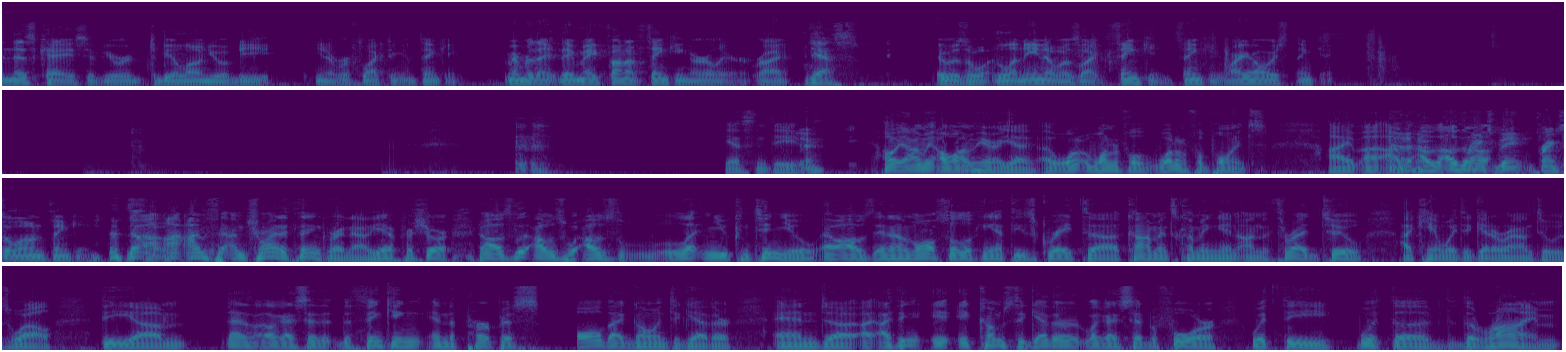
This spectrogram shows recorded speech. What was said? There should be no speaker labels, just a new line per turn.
in this case, if you were to be alone, you would be, you know, reflecting and thinking. Remember, they, they made fun of thinking earlier, right?
Yes.
It was Lenina was like thinking, thinking. Why are you always thinking?
Yes, indeed. Oh yeah, I mean, oh, I'm here. Yeah, uh, wonderful, wonderful points. I, I, I, I, was, I was
Frank's, being, Frank's alone thinking.
no, so. I, am I'm, I'm trying to think right now. Yeah, for sure. No, I was I was I was letting you continue. I was, and I'm also looking at these great uh, comments coming in on the thread too. I can't wait to get around to as well. The um, like I said, the thinking and the purpose all that going together, and uh, I, I, think it, it, comes together, like I said before, with the with the the rhyme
